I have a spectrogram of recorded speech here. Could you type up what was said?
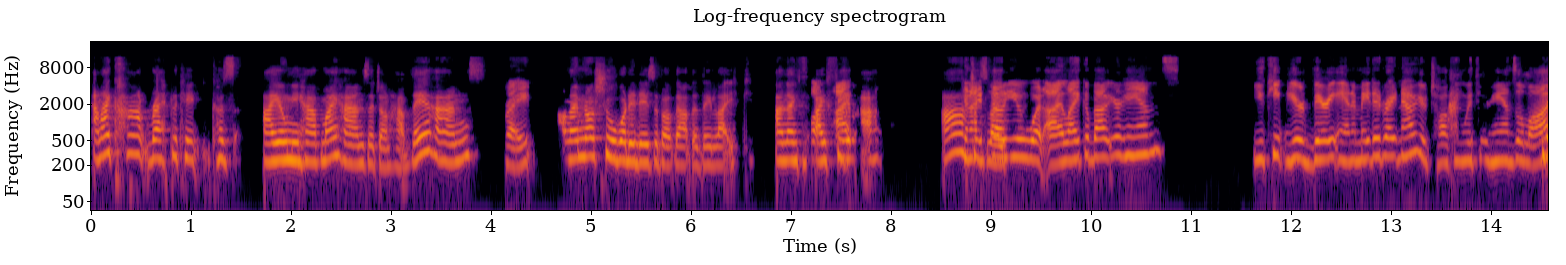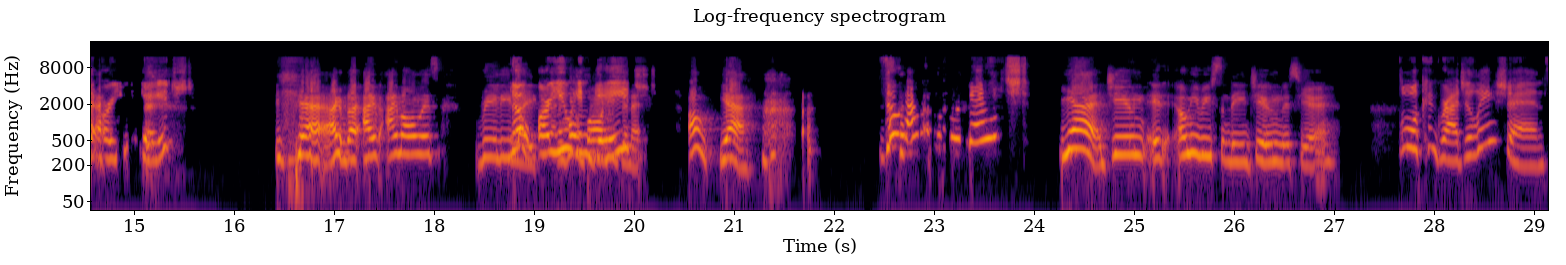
and I can't replicate because I only have my hands. I don't have their hands, Right. And I'm not sure what it is about that that they like. And I, Well, I feel I, Can I tell like, you what I like about your hands? You keep you're very animated right now. You're talking with your hands a lot. Yeah. Are you engaged? yeah, I'm like, I, I'm always really No, like. are you whole body's in it. engaged? Oh yeah, Don't engaged. yeah. June. It only recently June this year. Well, congratulations.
